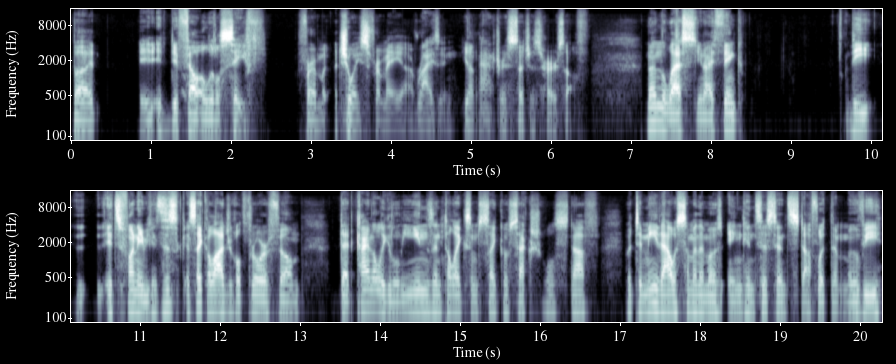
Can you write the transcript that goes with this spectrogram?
but it, it, felt a little safe from a choice from a uh, rising young actress such as herself. Nonetheless, you know, I think the it's funny because this is a psychological thriller film that kind of like leans into like some psychosexual stuff. But to me, that was some of the most inconsistent stuff with the movie,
